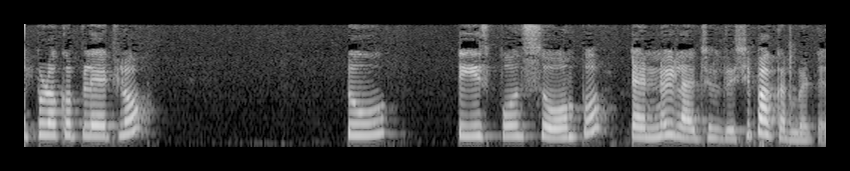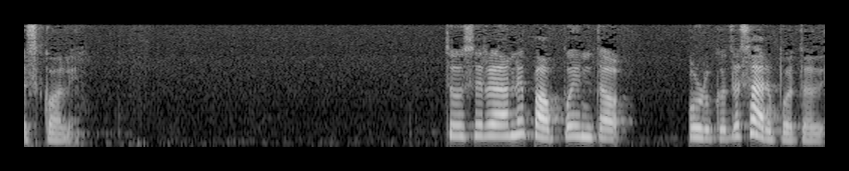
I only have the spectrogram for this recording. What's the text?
ఇప్పుడు ఒక ప్లేట్లో టూ టీ స్పూన్స్ సోంపు టెన్ ఇలాచీలు తీసి పక్కన పెట్టేసుకోవాలి. చూసారు కానీ పప్పు ఇంత ఉడికితే సరిపోతుంది.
